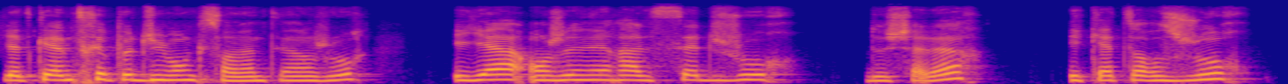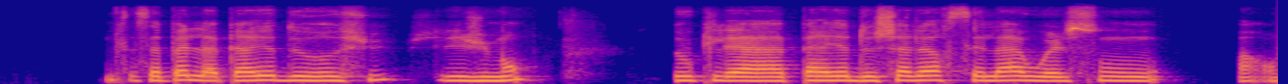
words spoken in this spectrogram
Il y a quand même très peu de juments qui sont à 21 jours. Et il y a en général 7 jours de chaleur et 14 jours ça s'appelle la période de refus chez les juments. Donc la période de chaleur, c'est là où elles sont en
